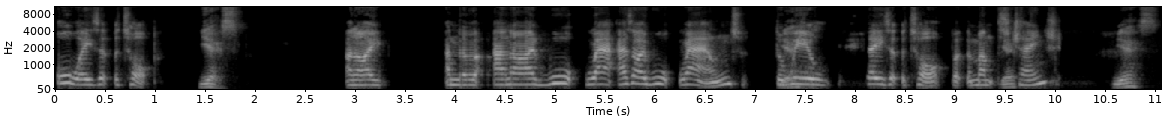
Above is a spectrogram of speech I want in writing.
always at the top. Yes. And I and the, and I walk ra- as I walk round, the Yes. wheel stays at the top, but the months Yes. change. Yes.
